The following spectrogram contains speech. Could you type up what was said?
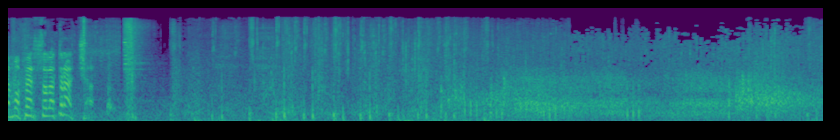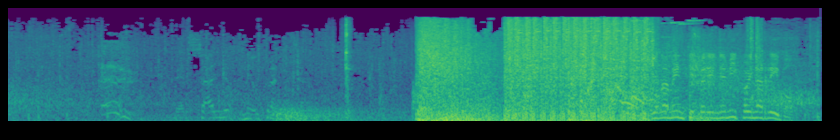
Abbiamo perso la traccia! Bersaglio neutralizzato. Ragionamenti per il nemico in arrivo.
